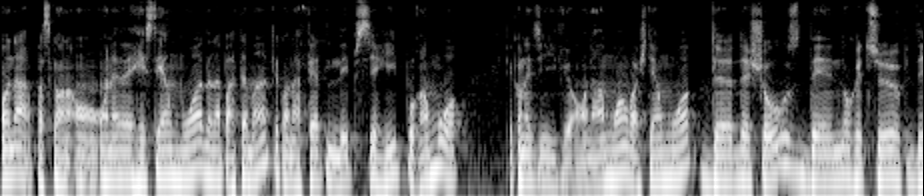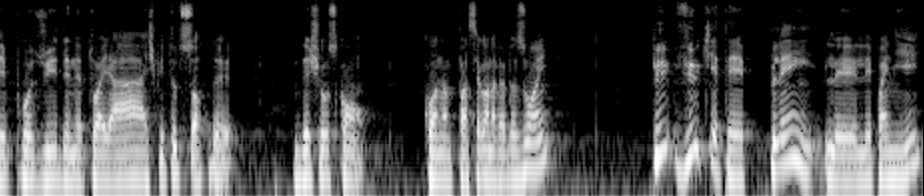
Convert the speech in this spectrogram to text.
on a, parce qu'on on, allait rester un mois dans l'appartement, fait qu'on a fait l'épicerie pour un mois. Fait qu'on a dit, on a un mois, on va acheter un mois de, de choses, des nourritures, des produits de nettoyage, puis toutes sortes de, choses qu'on pensait qu'on avait besoin. Puis, vu qu'il était plein les, les paniers,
